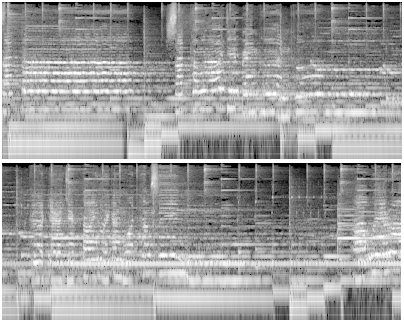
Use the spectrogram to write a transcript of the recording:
สัตตา สัตว์ทั้งหลายที่เป็นเพื่อนทุกข์เกิดแก่เจ็บตายด้วยกันหมดทั้งสิ้นอาเวรา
